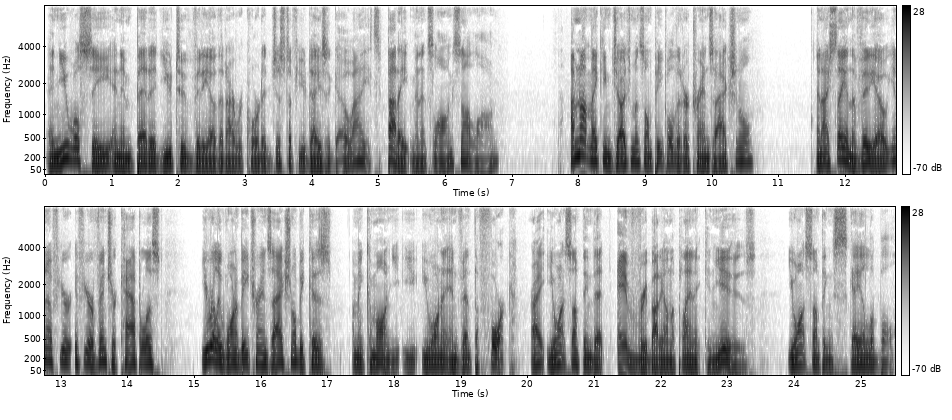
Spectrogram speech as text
and you will see an embedded YouTube video that I recorded just a few days ago. I, it's about eight minutes long, it's not long. I'm not making judgments on people that are transactional. And I say in the video, you know, if you're if you're a venture capitalist, you really want to be transactional because I mean, come on, you, you, you want to invent the fork, right? You want something that everybody on the planet can use. You want something scalable.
